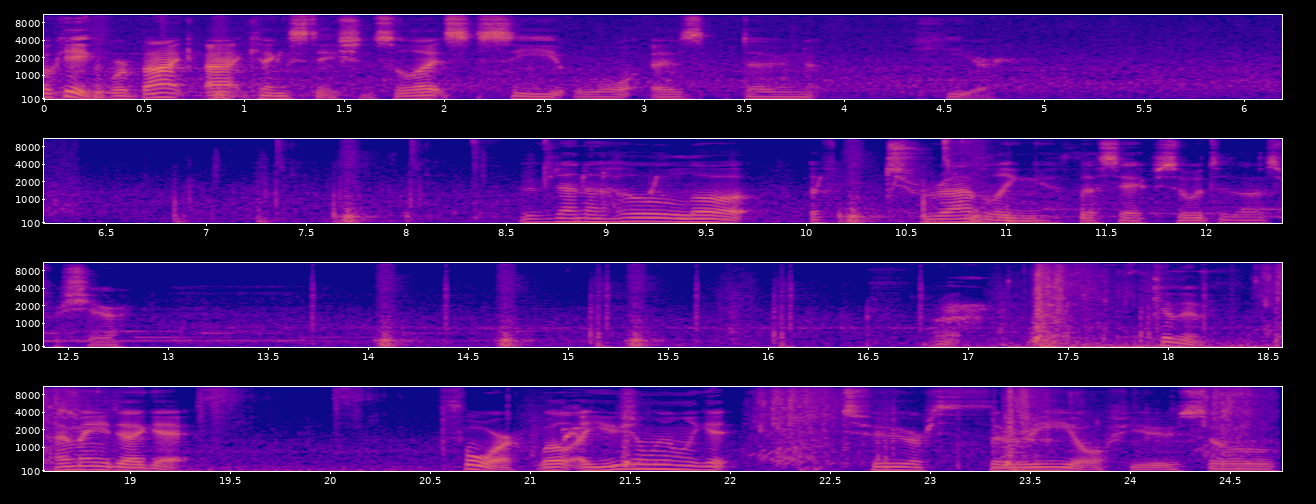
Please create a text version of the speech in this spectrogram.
Okay, we're back at King Station, so let's see what is down here. We've done a whole lot of travelling this episode, that's for sure. Right. Kaboom. How many did I get? Four. Well, I usually only get two or three off you, so...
